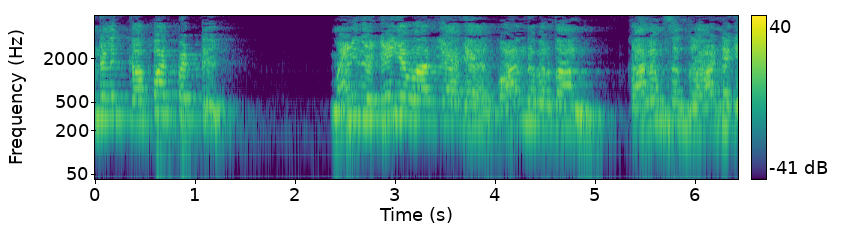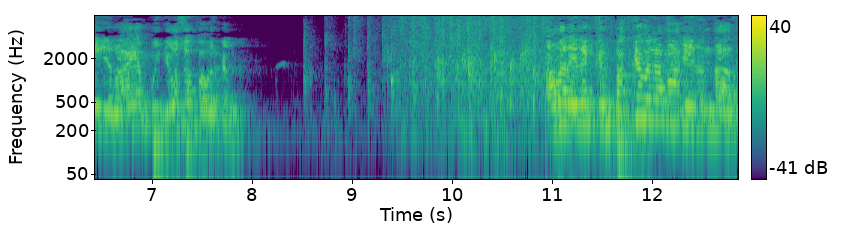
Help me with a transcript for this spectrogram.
மனங்களுக்கு அப்பாற்பட்டு மனித நேயவாதியாக வாழ்ந்தவர்தான் காலம் சென்ற ஆண்டகை ராயப்பு ஜோசப் அவர்கள். அவர் எனக்கு பக்கவலமாக இருந்தார்.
